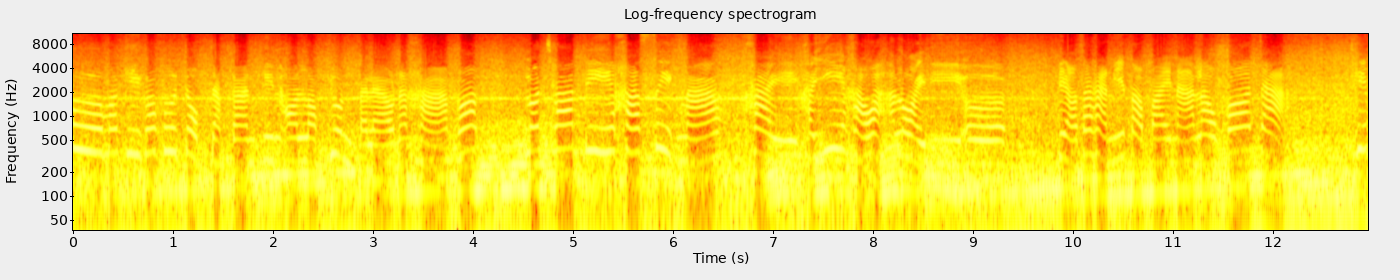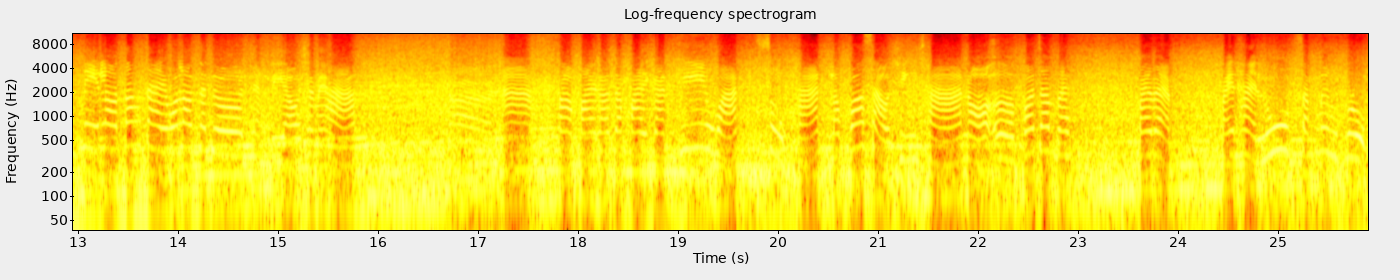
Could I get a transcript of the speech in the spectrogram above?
คือเมื่อกี้ก็คือจบจากการกินออนล็อกยุ่นไปแล้วนะคะ ก็รสชาติดีคลาสสิกนะ ไข่ขยี้เขาอะอร่อยดีเออ เดี๋ยวสถานีต่อไปนะ เราก็จะทริปนี้เราตั้งใจว่าเราจะเดินอย่างเดียวใช่ไหมคะอะต่อไปเราจะไปกันที่วัดสุทัศน์แล้วก็เสาชิงช้าเนาะเออ ก็จะไปไปแบบไปถ่ายรูปสักหนึ่งกลุ่ม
